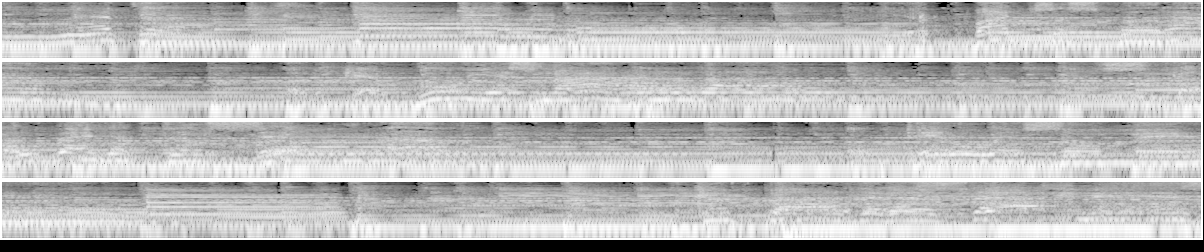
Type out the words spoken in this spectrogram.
llumetes i et vaig esperant perquè avui és Nadal. Si cada ovella té el seu corral el teu és el meu. Part de gastar diners,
